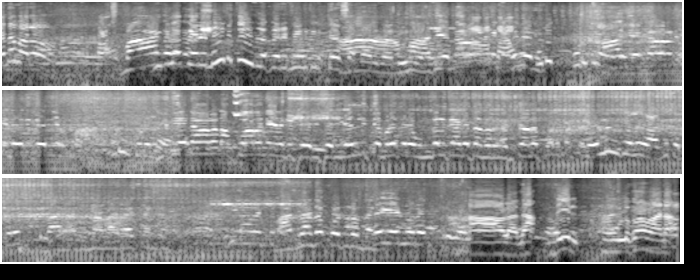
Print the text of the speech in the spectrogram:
தானே வரோம். இவ்வளவு பெரிய மீனுக்கு இவ்வளவு பெரிய மீனுக்கு வித்தியாசம் அது என்ன நான் போறேன்னு எனக்கு தெரியும். சரி, எழுநூத்தி ஐம்பது ரூபா தெரியும். உங்களுக்காக போட மாட்டேன். சொல்லுங்க சொல்லுங்க. அதுக்கப்புறம் ஆ அவ்வளோதான் டீல் உங்களுக்கும் வேணாம்.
